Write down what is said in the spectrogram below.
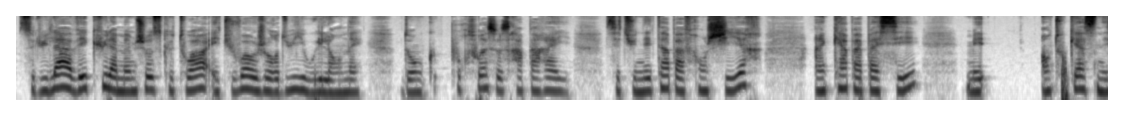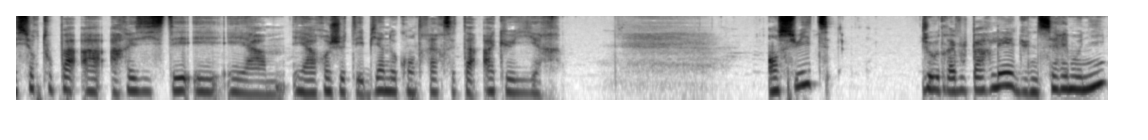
celui-là a vécu la même chose que toi et tu vois aujourd'hui où il en est. Donc pour toi ce sera pareil. C'est une étape à franchir, un cap à passer, mais en tout cas ce n'est surtout pas à, résister et, à, et à rejeter. Bien au contraire, c'est à accueillir. Ensuite, je voudrais vous parler d'une cérémonie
